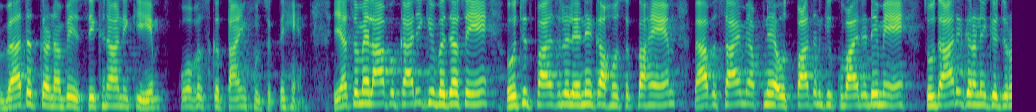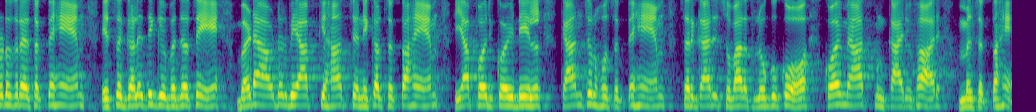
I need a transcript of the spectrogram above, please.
व्यतीत करना भी सीखने की आवश्यकताएँ हो सकते हैं। यह समय लाभकारी की वजह से उचित फैसले लेने का हो सकता है। व्यवसाय में अपने उत्पादन की क्वालिटी में सुधार करने की ज़रूरत रह सकते हैं। इस गलती की वजह से बड़ा ऑर्डर भी आपके हाथ से निकल सकता है, या फिर कोई डील कैंसिल हो सकते हैं। सरकारी सुवारत लोगों को कोई महत्वपूर्ण कार्यभार मिल सकता है।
